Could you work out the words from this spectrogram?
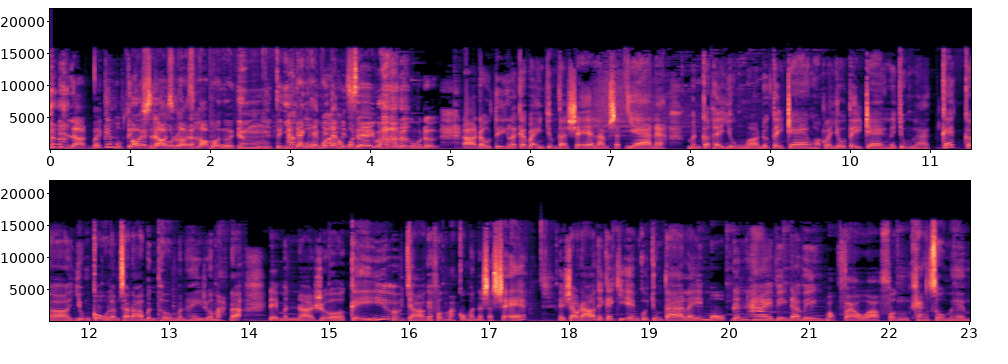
mình đi lệch với cái mục tiêu Ồ, ban xin đầu lỗi, rồi xin lỗi, xin lỗi mọi người tự nhiên à, đang thèm vitamin C được, quá không có được không có được à, đầu tiên là các bạn chúng ta sẽ làm sạch da nè mình có thể dùng ờ, nước tẩy trang hoặc là dầu tẩy trang nói chung là các uh, dụng cụ làm sao đó bình thường mình hay rửa mặt đó để mình uh, rửa kỹ cho cái phần mặt của mình nó sạch sẽ thì sau đó thì các chị em của chúng ta lấy một đến hai viên đá viên bọc vào à, phần khăn xô mềm.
